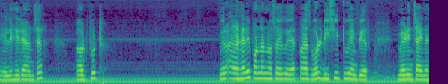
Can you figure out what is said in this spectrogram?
यहाँ लेखिरहे अनुसार आउटपुट। मेरो आँखाले पढ्न नसकेको यार पाँच volt DC two ampere made in China.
